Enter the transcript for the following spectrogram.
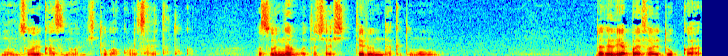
ものすごい数の人が殺されたとかまあ、そういうのは私は知ってるんだけどもだけどやっぱりそれどっか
